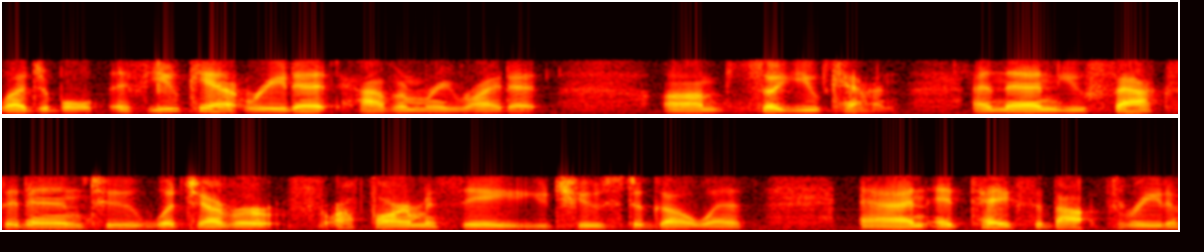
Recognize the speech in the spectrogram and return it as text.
legible. If you can't read it, have him rewrite it um, so you can. And then you fax it into whichever pharmacy you choose to go with, and it takes about three to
